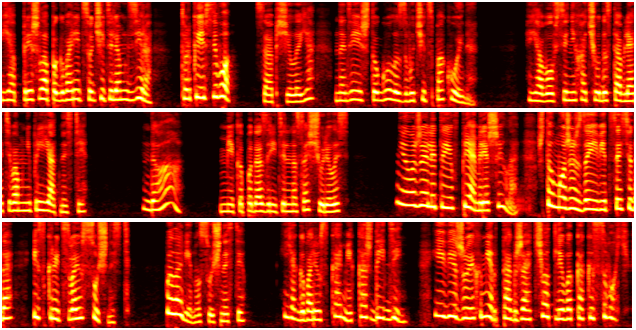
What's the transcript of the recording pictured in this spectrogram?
«Я пришла поговорить с учителем Дзира, только и всего», — сообщила я, надеясь, что голос звучит спокойно. «Я вовсе не хочу доставлять вам неприятности». «Да?» — Мика подозрительно сощурилась. «Неужели ты впрямь решила, что можешь заявиться сюда и скрыть свою сущность?» половину сущности. Я говорю с Ками каждый день и вижу их мир так же отчетливо, как и свой.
